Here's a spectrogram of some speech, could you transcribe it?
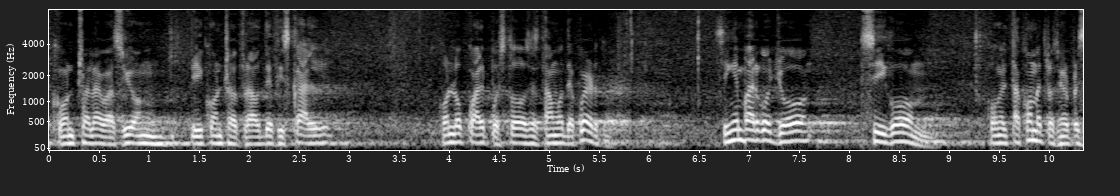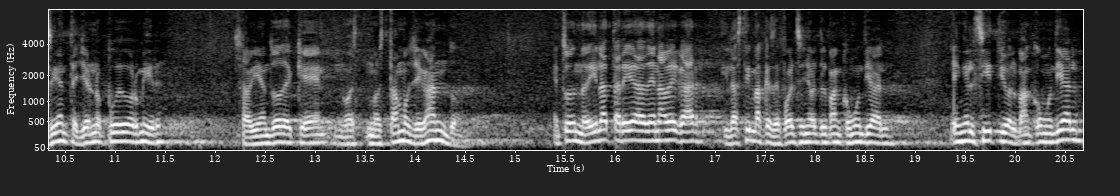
contra la evasión y contra el fraude fiscal, con lo cual pues todos estamos de acuerdo. Sin embargo, yo sigo con el tacómetro, señor presidente. Ayer no pude dormir sabiendo de que no, no, estamos llegando. Entonces me di la tarea de navegar, y lástima que se fue el señor del Banco Mundial, en el sitio del Banco Mundial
